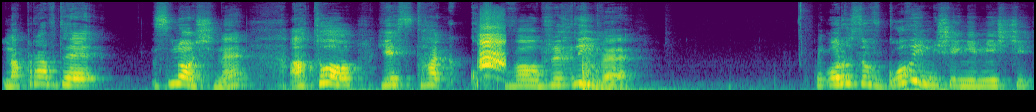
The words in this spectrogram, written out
naprawdę znośne, a to jest tak kurwa obrzydliwe? Po prostu w głowie mi się nie mieści,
